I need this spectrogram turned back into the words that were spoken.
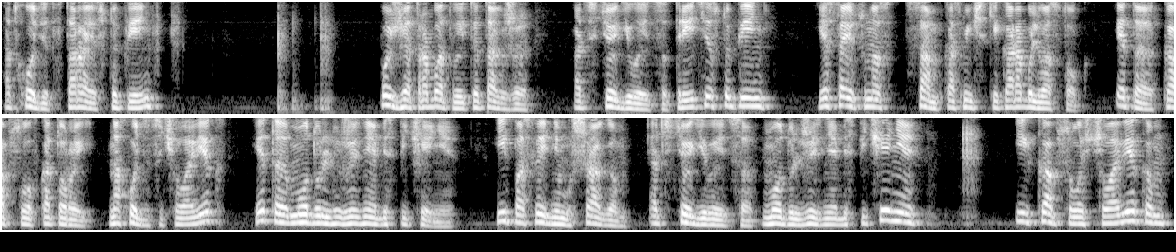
отходит вторая ступень. Позже отрабатывает и также отстегивается третья ступень. И остается у нас сам космический корабль «Восток». Это капсула, в которой находится человек. Это модуль жизнеобеспечения. И последним шагом отстегивается модуль жизнеобеспечения. И капсула с человеком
